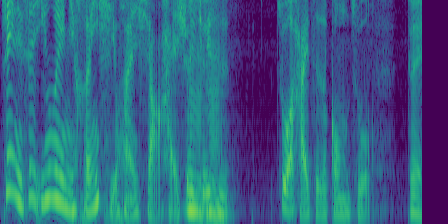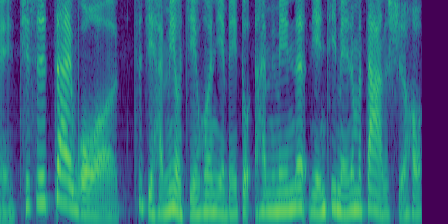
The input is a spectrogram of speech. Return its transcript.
所以你是因为你很喜欢小孩，所以就一直做孩子的工作。嗯嗯对，其实在我自己还没有结婚，也没多，还没没那年纪没那么大的时候，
